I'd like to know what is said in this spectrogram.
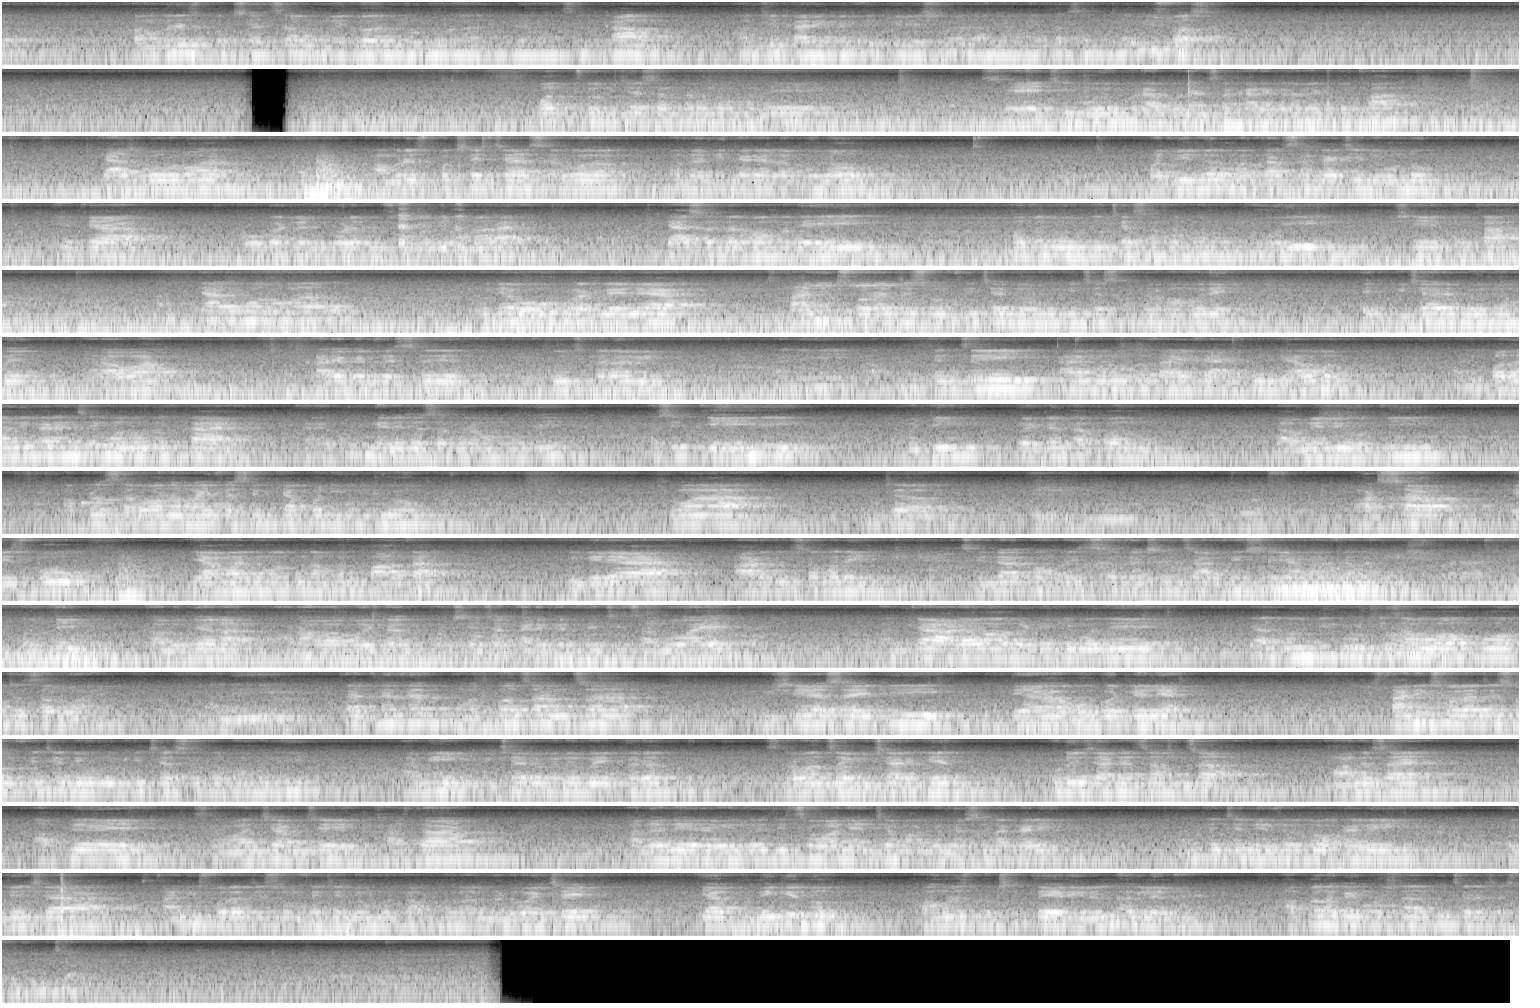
काँग्रेस पक्षाचा उमेदवार निवडून आणण्याचं काम आमचे कार्यकर्ते केल्याशिवाय राहणार नाहीत असा माझा विश्वास आहे. पद चोरीच्या संदर्भामध्ये सेयाची मोहीम राबवण्याचा कार्यक्रम एक होता. त्याचबरोबर काँग्रेस पक्षाच्या सर्व पदाधिकाऱ्याला बोलावून पदवीधर मतदारसंघाची निवडणूक येत्या उघडलेल्या थोड्या दिवसामध्ये होणार आहे. त्या संदर्भामध्येही मतनोंदणीच्या संदर्भात तोही विषय होता. आणि त्याचबरोबर उद्या होऊ घडलेल्या स्थानिक स्वराज्य संस्थेच्या निवडणुकीच्या संदर्भामध्ये एक विचार विनिमय करावा कार्यकर्त्याचे हितूज करावी आणि आपलं त्यांचंही काय मनोगत आहे ते ऐकून घ्यावं. आणि पदाधिकाऱ्यांचंही मनोगत काय आहे? ऐकून घेण्याच्या संदर्भामध्ये अशी तेही मीटिंग बैठक आपण लावलेली होती. आपलं सर्वांना माहीत असेल की आपण यूट्यूब किंवा तुमचं व्हॉट्सअप फेसबुक या माध्यमातून आपण पाहता की गेल्या आठ दिवसामध्ये जिल्हा काँग्रेसचा दक्षिणचा अध्यक्ष या नात्यानं प्रत्येक तालुक्याला आढावा बैठक पक्षाच्या कार्यकर्त्याची चालू आहे. आणि त्या आढावा बैठकीमध्ये या दोन तीन गोष्टीचा उहापोह आमचा चालू आहे. आणि त्यातल्या त्यात महत्त्वाचा आमचा विषय असा आहे की उद्या उघडलेल्या स्थानिक स्वराज्य संस्थेच्या निवडणुकीच्या संदर्भामध्ये आम्ही विचारविनिमय करत सर्वांचा विचार घेत पुढे जाण्याचा आमचा मानस आहे. आपले सर्वांचे आमचे खासदार आदरणीय रवींद्रजी चव्हाण यांच्या मार्गदर्शनाखाली आणि त्यांच्या नेतृत्वाखाली उद्याच्या स्थानिक स्वराज्य संस्थेच्या निवडणुका आपल्याला लढवायच्या आहेत. या भूमिकेतून काँग्रेस पक्ष तयारीला लागलेला आहे. आपल्याला काही प्रश्न विचारायचे असतील तर विचार.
